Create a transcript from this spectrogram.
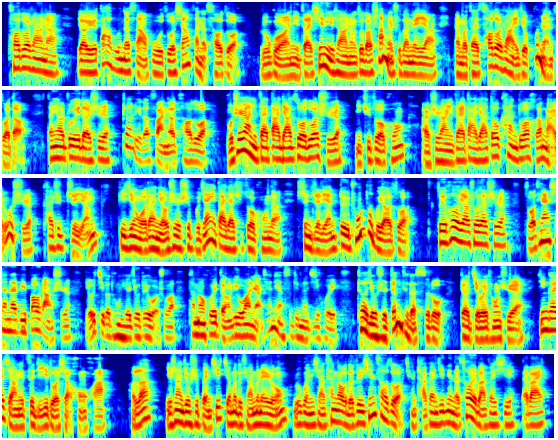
操作上呢，要与大部分的散户做相反的操作。如果你在心理上能做到上面说的那样，那么在操作上也就不难做到。但要注意的是，这里的反的操作不是让你在大家做多时你去做空，而是让你在大家都看多和买入时开始止盈。毕竟我在牛市是不建议大家去做空的，甚至连对冲都不要做。最后要说的是，昨天山寨币暴涨时，有几个同学就对我说，他们会等六万两千点附近的机会，这就是正确的思路。这几位同学应该奖励自己一朵小红花。好了，以上就是本期节目的全部内容。如果你想参考我的最新操作，请查看今天的策略版分析。拜拜。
